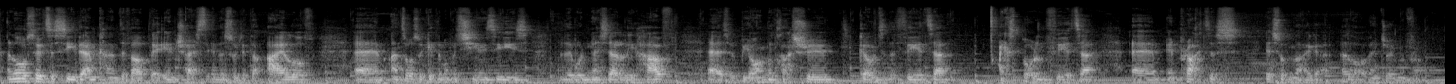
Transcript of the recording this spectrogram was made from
and also to see them kind of develop their interest in the subject that I love um, and to also give them opportunities that they wouldn't necessarily have uh, so beyond the classroom, going to the theatre, exploring theatre um, in practice is something that I get a lot of enjoyment from.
